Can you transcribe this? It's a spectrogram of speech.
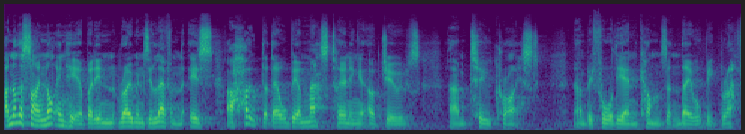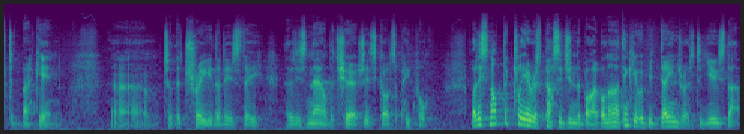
Another sign, not in here, but in Romans 11, is a hope that there will be a mass turning of Jews um, to Christ um, before the end comes and they will be grafted back in um, to the tree that is, the, that is now the church, is God's people. But it's not the clearest passage in the Bible, and I think it would be dangerous to use that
